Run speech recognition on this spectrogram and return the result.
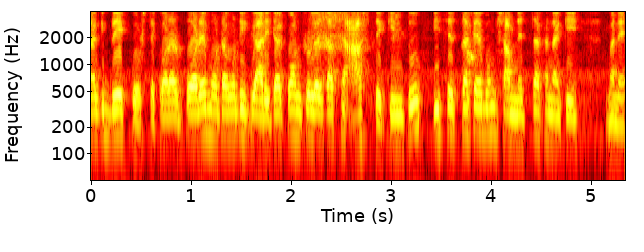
নাকি ব্রেক করছে। করার পরে মোটামুটি গাড়িটা কন্ট্রোলের কাছে আসছে কিন্তু পিছের চাকা এবং সামনের চাকা নাকি মানে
